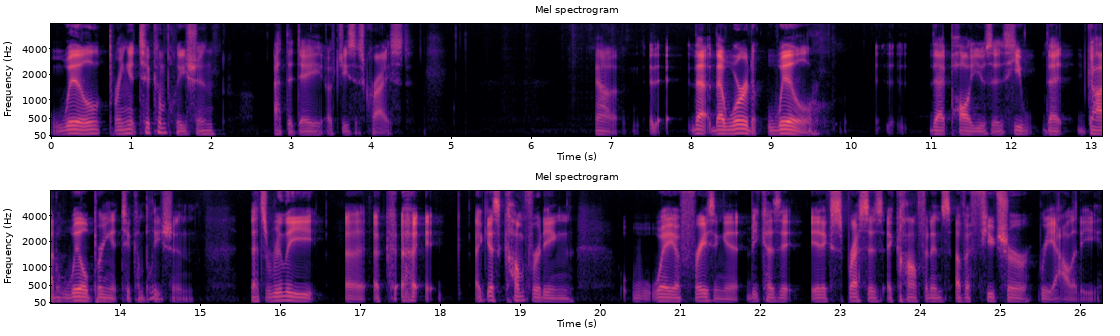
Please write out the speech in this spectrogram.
will bring it to completion at the day of Jesus Christ. Now, that that word will that Paul uses, he that God will bring it to completion. That's really a, a, a I guess comforting way of phrasing it because it it expresses a confidence of a future reality.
